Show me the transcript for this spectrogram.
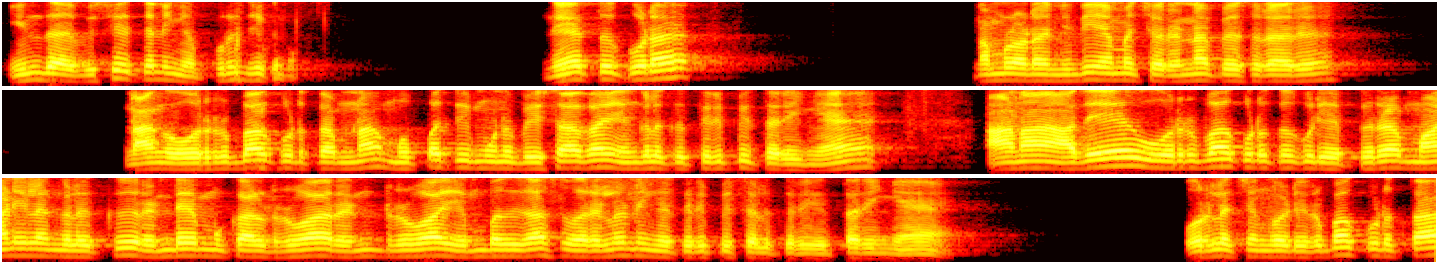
இந்த விஷயத்தை நீங்க புரிஞ்சுக்கணும். நேத்து கூட நம்மளோட நிதி அமைச்சர் என்ன பேசுறாரு? நாங்க ஒரு ரூபாய் கொடுத்தோம்னா முப்பத்தி மூணு பைசா தான் எங்களுக்கு திருப்பி தரீங்க. ஆனா அதே ஒரு ரூபாய் கொடுக்கக்கூடிய பிற மாநிலங்களுக்கு ரெண்டே முக்கால் ரூபா ரெண்டு ரூபா எண்பது காசு வரையிலும் நீங்க திருப்பி செலுத்துறீங்க தரீங்க. ஒரு லட்சம் கோடி ரூபாய் கொடுத்தா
